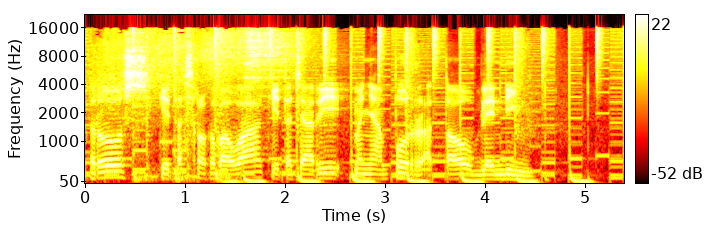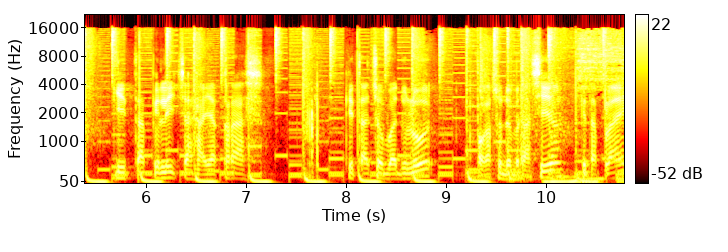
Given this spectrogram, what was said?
Terus kita scroll ke bawah kita cari menyampur atau blending kita pilih cahaya keras kita coba dulu apakah sudah berhasil kita play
